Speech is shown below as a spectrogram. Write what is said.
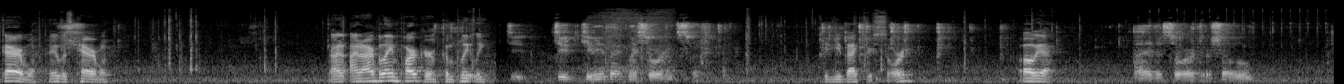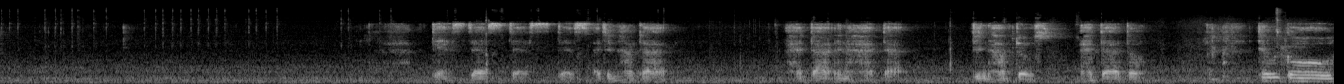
Terrible. It was terrible. And and I blame Parker completely. Dude, dude, give me back my sword and stuff. Give you back your sword? Oh yeah. I had a sword or shovel. This, this, this, this. I didn't have that. I had that and I had that. Didn't have those. I had that though. There we go.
